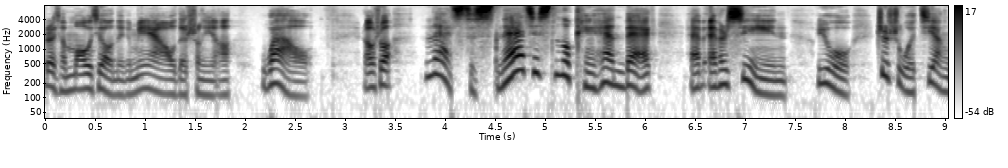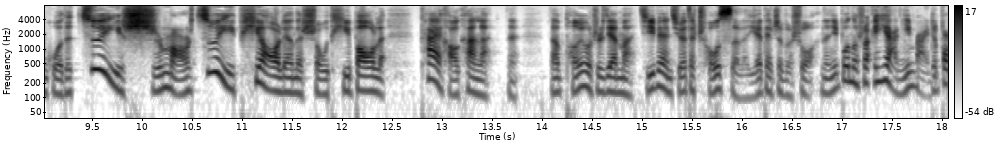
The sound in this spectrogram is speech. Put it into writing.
点像猫叫那个喵的声音啊哇哦。然后说 That's the snazziest looking handbag I've ever seen。哟，这是我见过的最时髦、最漂亮的手提包了，太好看了。嗯，咱朋友之间嘛，即便觉得丑死了，也得这么说。那你不能说，哎呀，你买这包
